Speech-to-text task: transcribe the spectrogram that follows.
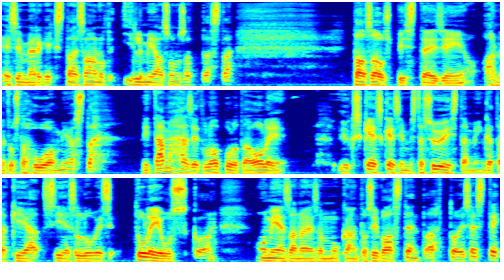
esimerkiksi tai saanut ilmiasunsa tästä tasauspisteisiin annetusta huomiosta. Niin tämähän sitten lopulta oli yksi keskeisimmistä syistä, minkä takia C.S. Lewis tuli uskoon omien sanojensa mukaan tosi vastentahtoisesti,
